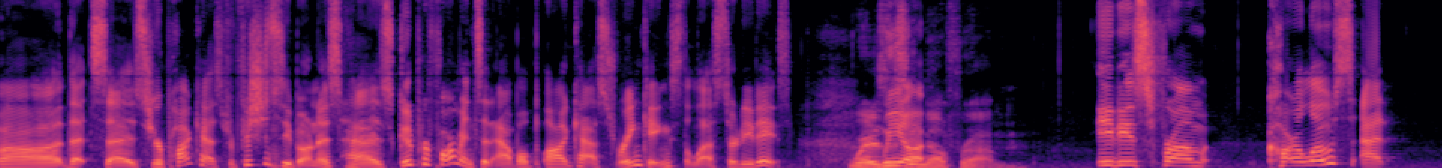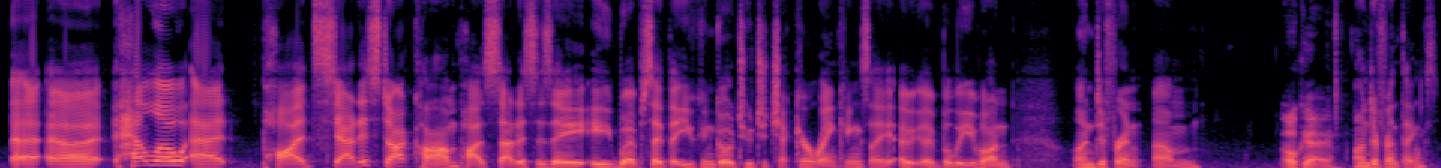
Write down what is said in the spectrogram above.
uh, that says your podcast proficiency bonus has good performance in Apple Podcast rankings the last 30 days. Where's We this are- email from? It is from Carlos at uh, uh, hello at podstatus.com. Podstatus is a, a website that you can go to to check your rankings. I, I, I believe on on different um Okay. on different things.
